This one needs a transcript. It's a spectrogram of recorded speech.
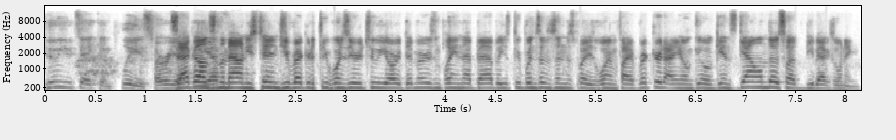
who are you taking? Please hurry Zach up. We Gallen's on the mound. He's 10 2 record, 3.02 ER. Detmer isn't playing that bad, but he's 3.77 despite his 1 5 record. I don't go against Gallen, though, so I have D backs winning.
